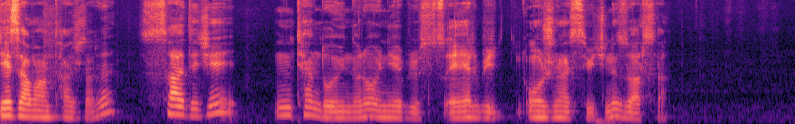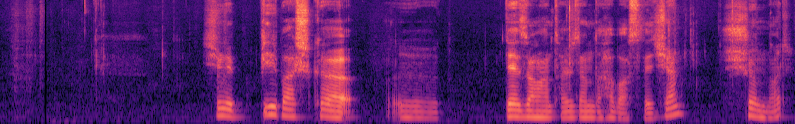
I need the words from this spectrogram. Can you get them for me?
Dezavantajları sadece Nintendo oyunları oynayabiliyorsunuz eğer bir orijinal Switch'iniz varsa. Şimdi bir başka e, dezavantajdan daha bahsedeceğim. Şunlar.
